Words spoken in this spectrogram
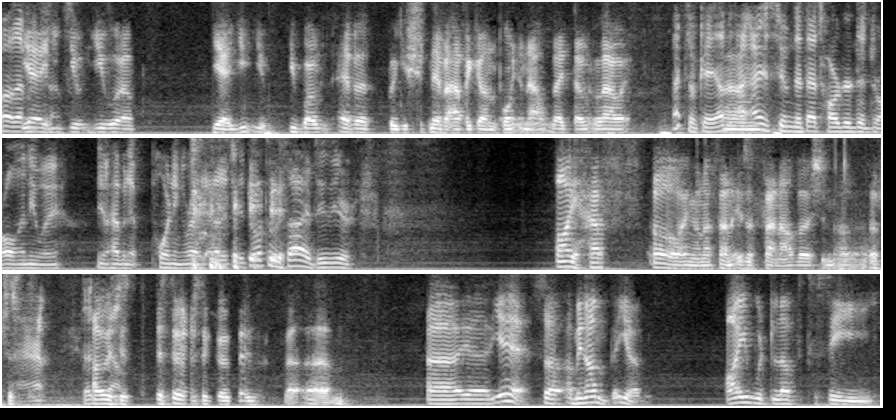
Well, that yeah makes sense. you you uh, yeah you, you you won't ever but you should never have a gun pointing out they don't allow it That's okay. I, Um, I assume that that's harder to draw anyway. You know, having it pointing right at it. Draw to the sides easier. i have oh hang on i found it as a fan art version I, i've just Ah, doesn't I was count. just just doing some googling, but um, uh, yeah, yeah. So I mean, I'm you know, I would love to see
